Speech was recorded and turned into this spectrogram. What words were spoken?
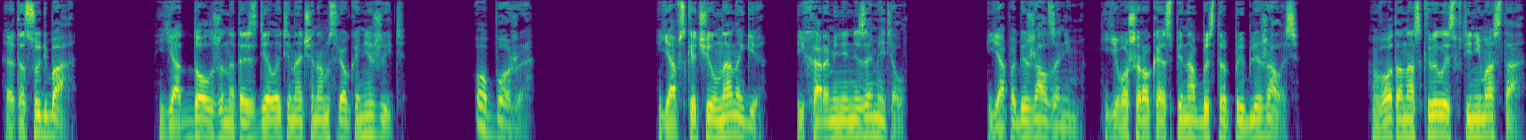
Это судьба. Я должен это сделать, иначе нам с Рёкой не жить. О, Боже! Я вскочил на ноги, и Хара меня не заметил. Я побежал за ним. Его широкая спина быстро приближалась. Вот она скрылась в тени моста.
